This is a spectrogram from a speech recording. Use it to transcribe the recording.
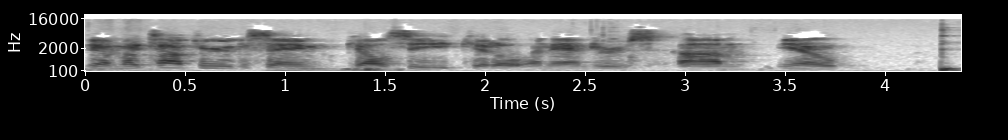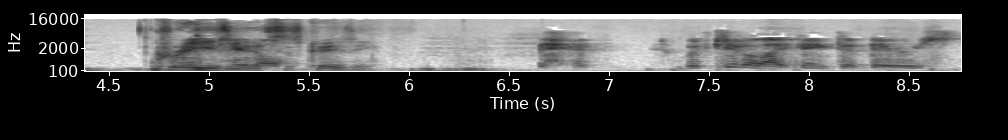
Yeah, my top three are the same: Kelce, Kittle, and Andrews. Um, you know, crazy. Kittle, this is crazy. with Kittle, I think that there's,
